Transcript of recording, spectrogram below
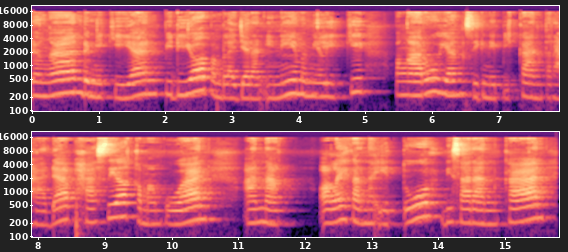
Dengan demikian, video pembelajaran ini memiliki pengaruh yang signifikan terhadap hasil kemampuan anak. Oleh karena itu, disarankan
